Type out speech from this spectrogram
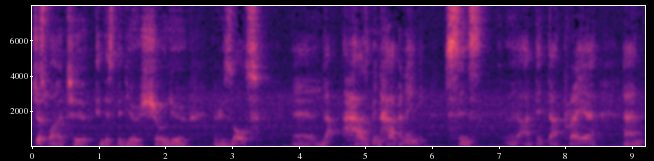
Just wanted to in this video show you the results uh, that has been happening since uh, I did that prayer. And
